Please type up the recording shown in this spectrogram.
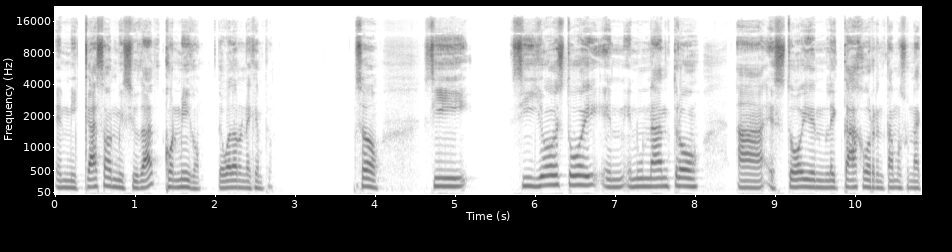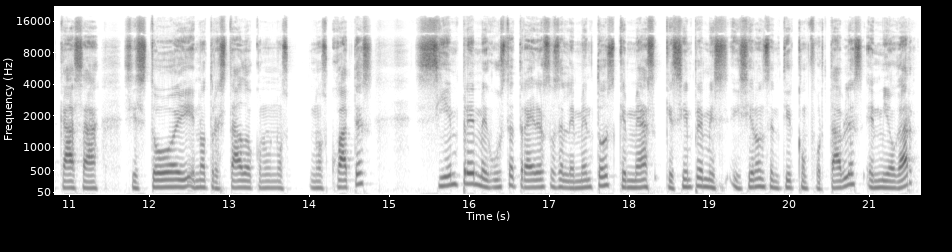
en mi casa o en mi ciudad conmigo. Te voy a dar un ejemplo. So, si, si yo estoy en, en un antro, ah, estoy en Lake Tahoe, rentamos una casa, si estoy en otro estado con unos, unos cuates, siempre me gusta traer esos elementos que, me has- que siempre me hicieron sentir confortables en mi hogar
